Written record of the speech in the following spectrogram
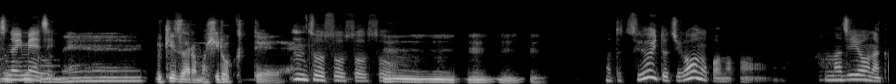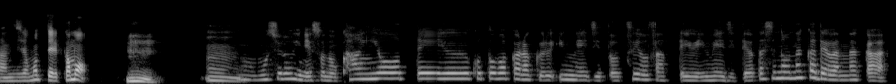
私のイメージね。受け皿も広くて。うん、そうそうそうそう。うんうんうんうんうん。また強いと違うのかな同じような感じで思ってるかも。うん。うん。うん面白いねその寛容っていう言葉から来るイメージと強さっていうイメージって私の中ではなんか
